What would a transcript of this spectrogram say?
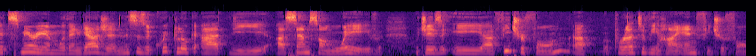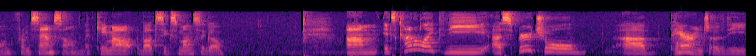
it's Myriam with Engadget, and this is a quick look at the uh, Samsung Wave, which is a uh, feature phone, a relatively high-end feature phone from Samsung that came out about six months ago. Um, it's kind of like the uh, spiritual uh, parent of the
